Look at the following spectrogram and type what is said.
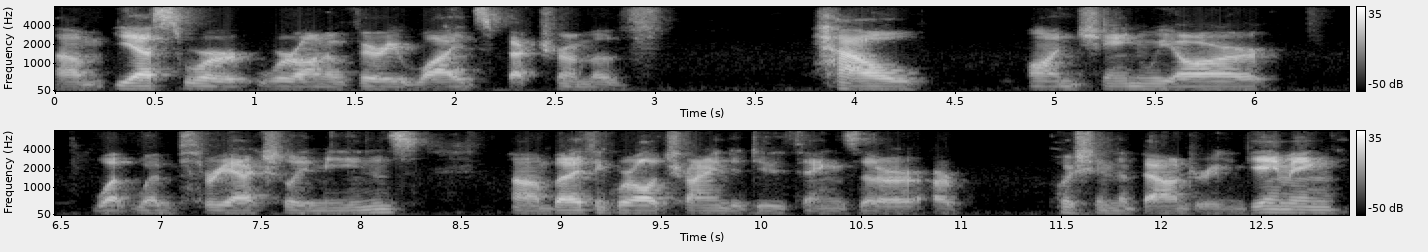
Um, yes, we're we're on a very wide spectrum of how on chain we are, what Web three actually means, um, but I think we're all trying to do things that are, are pushing the boundary in gaming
